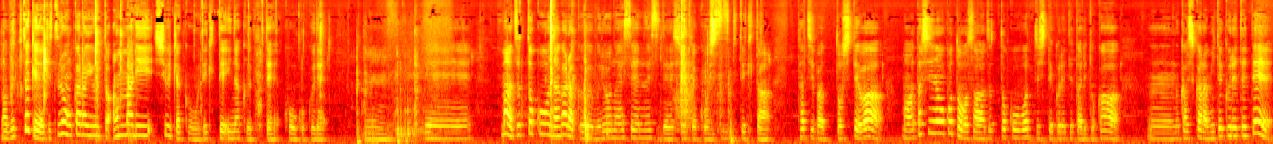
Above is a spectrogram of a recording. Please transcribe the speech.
まあ、ぶっちゃけ結論から言うとあんまり集客をできていなくって広告で。うん、でまあずっとこう長らく無料の SNS で集客をし続けてきた立場としてはまあ、私のことをさずっとこうウォッチしてくれてたりとかうん昔から見てくれてて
